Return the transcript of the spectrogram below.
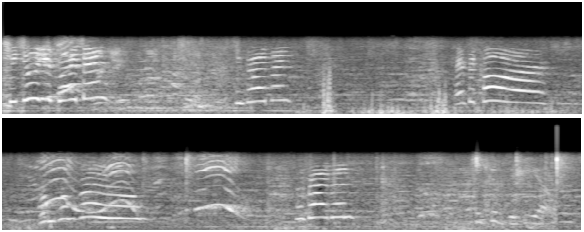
What you doing? You driving? You driving? There's a car. Vroom, vroom, vroom. You driving? It's a video.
